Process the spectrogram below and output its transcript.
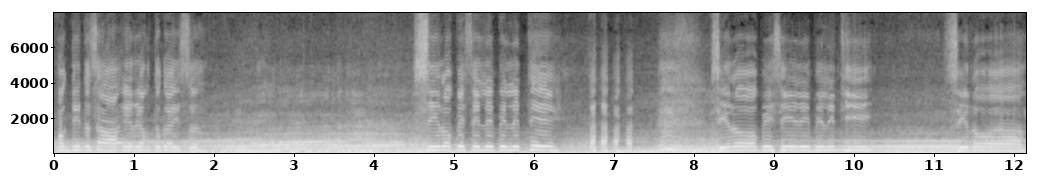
Mas mapag dito sa area to guys. eh. Zero visibility. Zero visibility. Zero uh,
